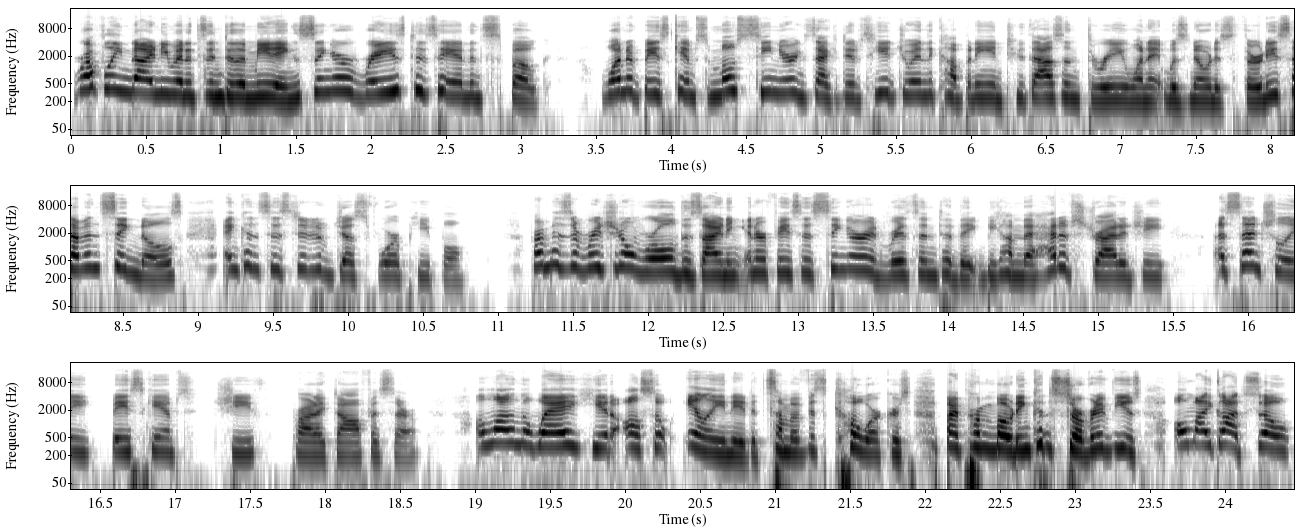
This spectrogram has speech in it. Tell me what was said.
Roughly 90 minutes into the meeting, Singer raised his hand and spoke. One of Basecamp's most senior executives, he had joined the company in 2003 when it was known as 37 Signals and consisted of just four people. From his original role designing interfaces, Singer had risen to the, become the head of strategy, essentially Basecamp's chief product officer. Along the way, he had also alienated some of his coworkers by promoting conservative views. Oh my god, so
